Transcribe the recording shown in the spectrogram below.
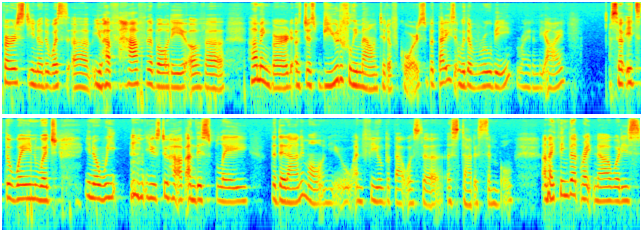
First, you know, there was, uh, you have half the body of a hummingbird, uh, just beautifully mounted, of course, but that is with a ruby right in the eye. So it's the way in which, you know, we used to have and display the dead animal on you and feel that that was a, a status symbol. And I think that right now what is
